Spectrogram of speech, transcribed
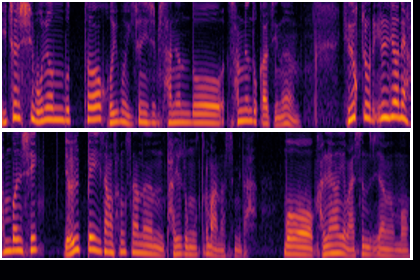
2015년부터 거의 뭐 2024년도 3년도까지는 계속적으로 1년에 한 번씩 10배 이상 상승하는 바이오 종목들이 많았습니다. 뭐 간략하게 말씀드리자면 뭐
